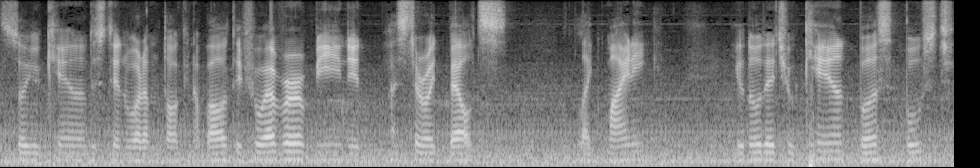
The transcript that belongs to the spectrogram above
So you can understand what I'm talking about. If you ever been in asteroid belts, like mining, you know that you can boost, boost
